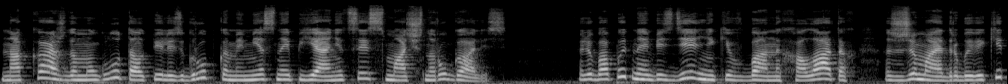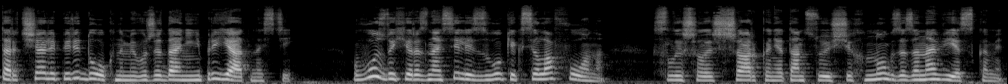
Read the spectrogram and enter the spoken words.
На каждом углу толпились группками местные пьяницы и смачно ругались. Любопытные бездельники в банных халатах, сжимая дробовики, торчали перед окнами в ожидании неприятностей. В воздухе разносились звуки ксилофона. Слышалось шарканье танцующих ног за занавесками.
